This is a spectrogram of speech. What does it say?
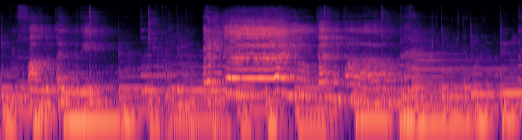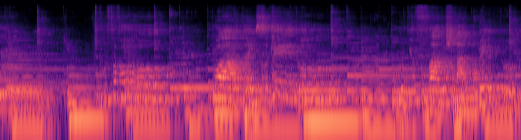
que o fado tem pedido para ninguém o cantar, por favor, guardem segredo, porque o fado está com medo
